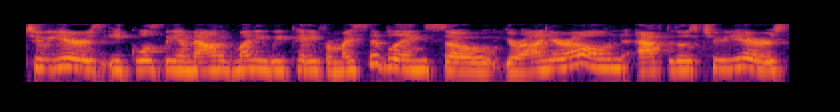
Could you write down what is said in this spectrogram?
two years equals the amount of money we paid for my siblings. So you're on your own after those two years.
